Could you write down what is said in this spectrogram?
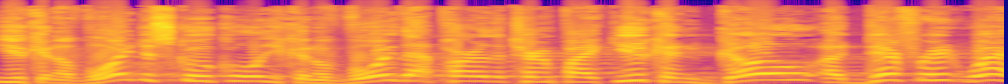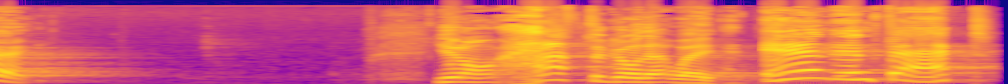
You can avoid the Schuylkill, you can avoid that part of the turnpike, you can go a different way. You don't have to go that way. And in fact,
